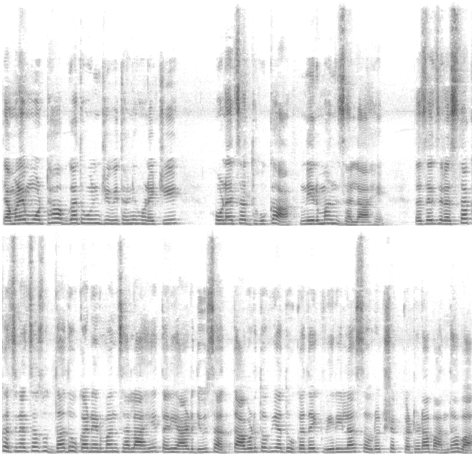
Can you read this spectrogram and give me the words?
त्यामुळे मोठा अपघात होऊन जीवितहानी होण्याची होण्याचा धोका निर्माण झाला आहे. तसेच रस्ता खचण्याचा सुद्धा धोका निर्माण झाला आहे. तरी आठ दिवसात ताबडतोब या धोकादायक विहिरीला संरक्षक कठडा बांधावा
